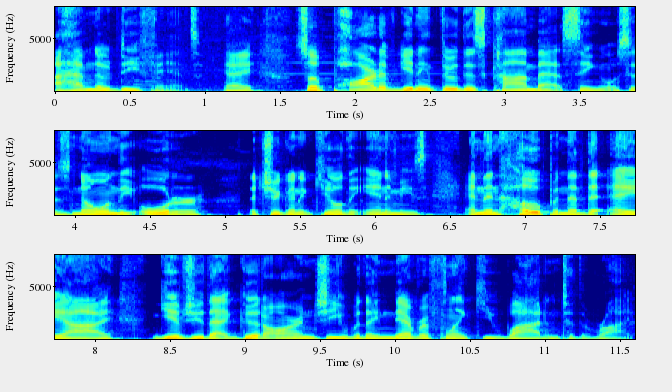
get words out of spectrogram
I have no defense, okay? So part of getting through this combat sequence is knowing the order that you're going to kill the enemies and then hoping that the AI gives you that good RNG where they never flank you wide and to the right.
